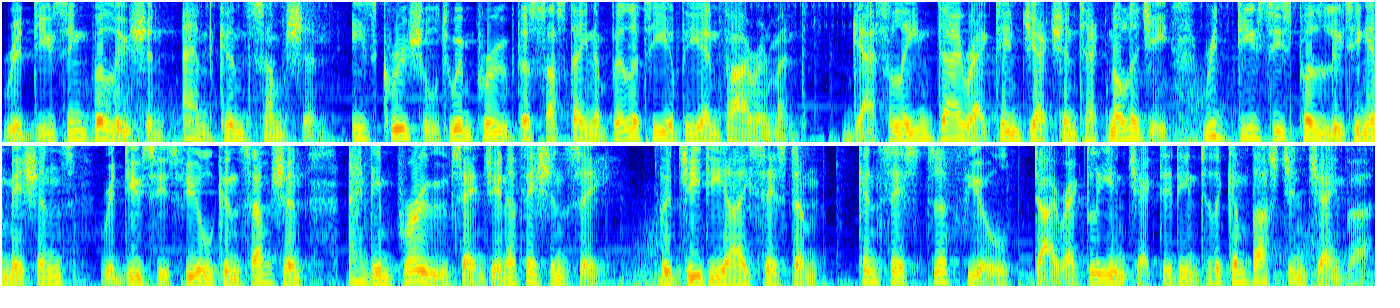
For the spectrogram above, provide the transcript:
Reducing pollution and consumption is crucial to improve the sustainability of the environment. Gasoline direct injection technology reduces polluting emissions, reduces fuel consumption, and improves engine efficiency. The GDI system consists of fuel directly injected into the combustion chamber,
